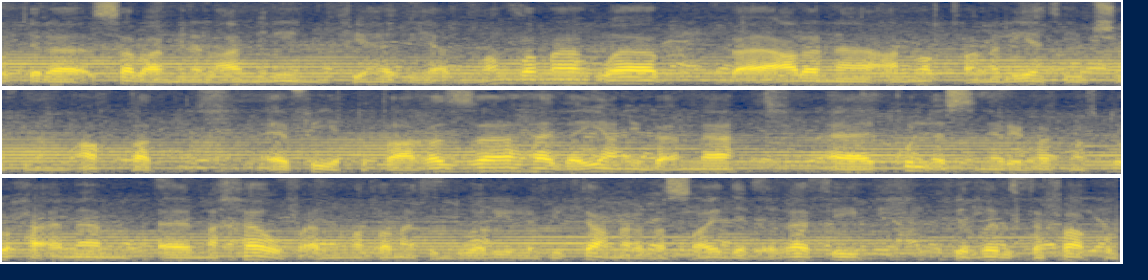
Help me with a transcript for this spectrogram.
قتل سبعة من العاملين في هذه المنظمة وأعلن عن وقف عملياته بشكل مؤقت في قطاع غزة. هذا يعني بأن كل السيناريوهات مفتوحة أمام مخاوف المنظمات الدولية التي تعمل على الصعيد الإغاثي في ظل تفاقم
